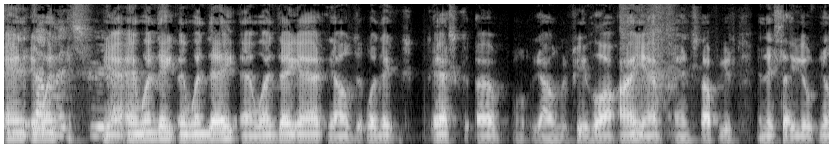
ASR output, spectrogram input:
And- and went- Yeah, up. and when they and when they and when they uh, you know when they ask uh, you know the people who I am and stuff, you, and they say you you know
